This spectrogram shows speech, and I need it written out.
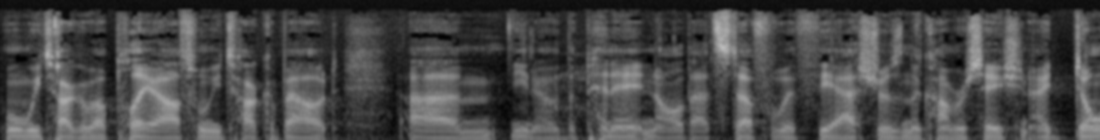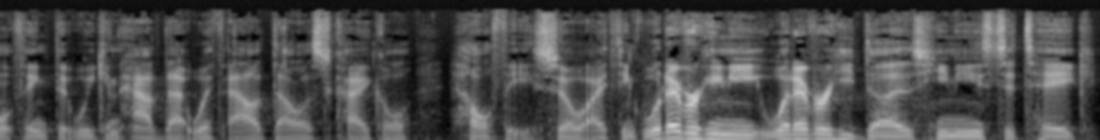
when we talk about playoffs, when we talk about um, you know the pennant and all that stuff with the Astros in the conversation, I don't think that we can have that without Dallas Keuchel healthy. So I think whatever he need, whatever he does, he needs to take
